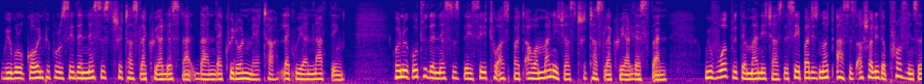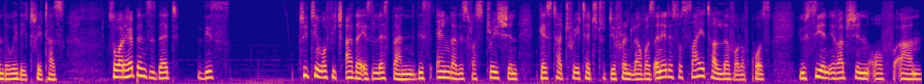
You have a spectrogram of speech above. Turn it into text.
we will go and people will say the nurses treat us like we are less than, like we don't matter, like we are nothing. When we go to the nurses, they say to us, but our managers treat us like we are less than. We've worked with the managers. They say, but it's not us. It's actually the province and the way they treat us. So what happens is that this treating of each other is less than, this anger, this frustration gets titrated to different levels. And at a societal level, of course, you see an eruption of um,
